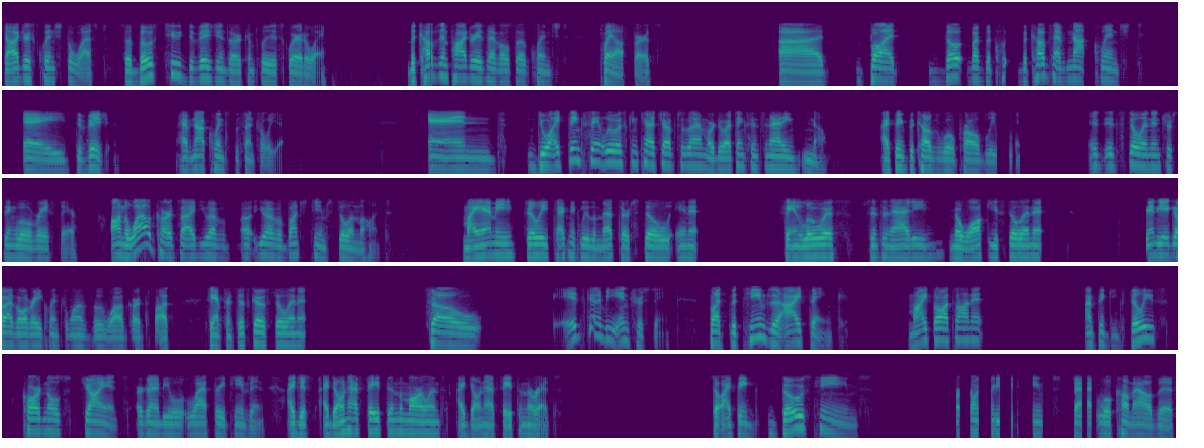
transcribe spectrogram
Dodgers clinched the West. So those two divisions are completely squared away. The Cubs and Padres have also clinched playoff berths. Uh, but the but the the Cubs have not clinched a division have not clinched the Central yet. And do I think St. Louis can catch up to them, or do I think Cincinnati? No. I think the Cubs will probably win. It, it's still an interesting little race there. On the wild card side, you have uh, you have a bunch of teams still in the hunt. Miami, Philly, technically the Mets are still in it. St. Louis, Cincinnati, Milwaukee's still in it. San Diego has already clinched one of the wild card spots. San Francisco's still in it. So it's going to be interesting. But the teams that I think, my thoughts on it, I'm thinking Phillies, Cardinals, Giants are going to be last three teams in. I just I don't have faith in the Marlins. I don't have faith in the Reds. So I think those teams are going to be teams that will come out of this.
